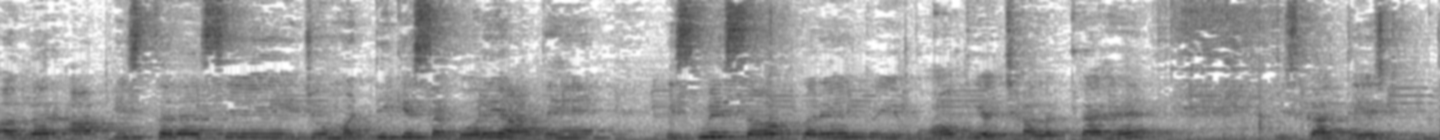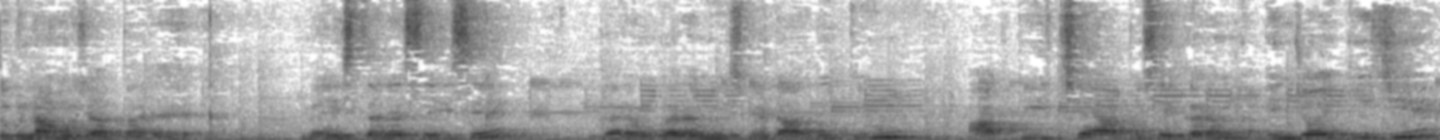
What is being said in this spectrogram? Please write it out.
अगर आप इस तरह से जो मट्टी के सकोरे आते हैं, इसमें सर्व करें तो ये बहुत ही अच्छा लगता है। इसका टेस्ट दुगना हो जाता है। मैं इस तरह से इसे गरम गरम इसमें डाल देती हूँ। आपकी इच्छा है, आप इसे गरम एंजॉय कीजिए।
